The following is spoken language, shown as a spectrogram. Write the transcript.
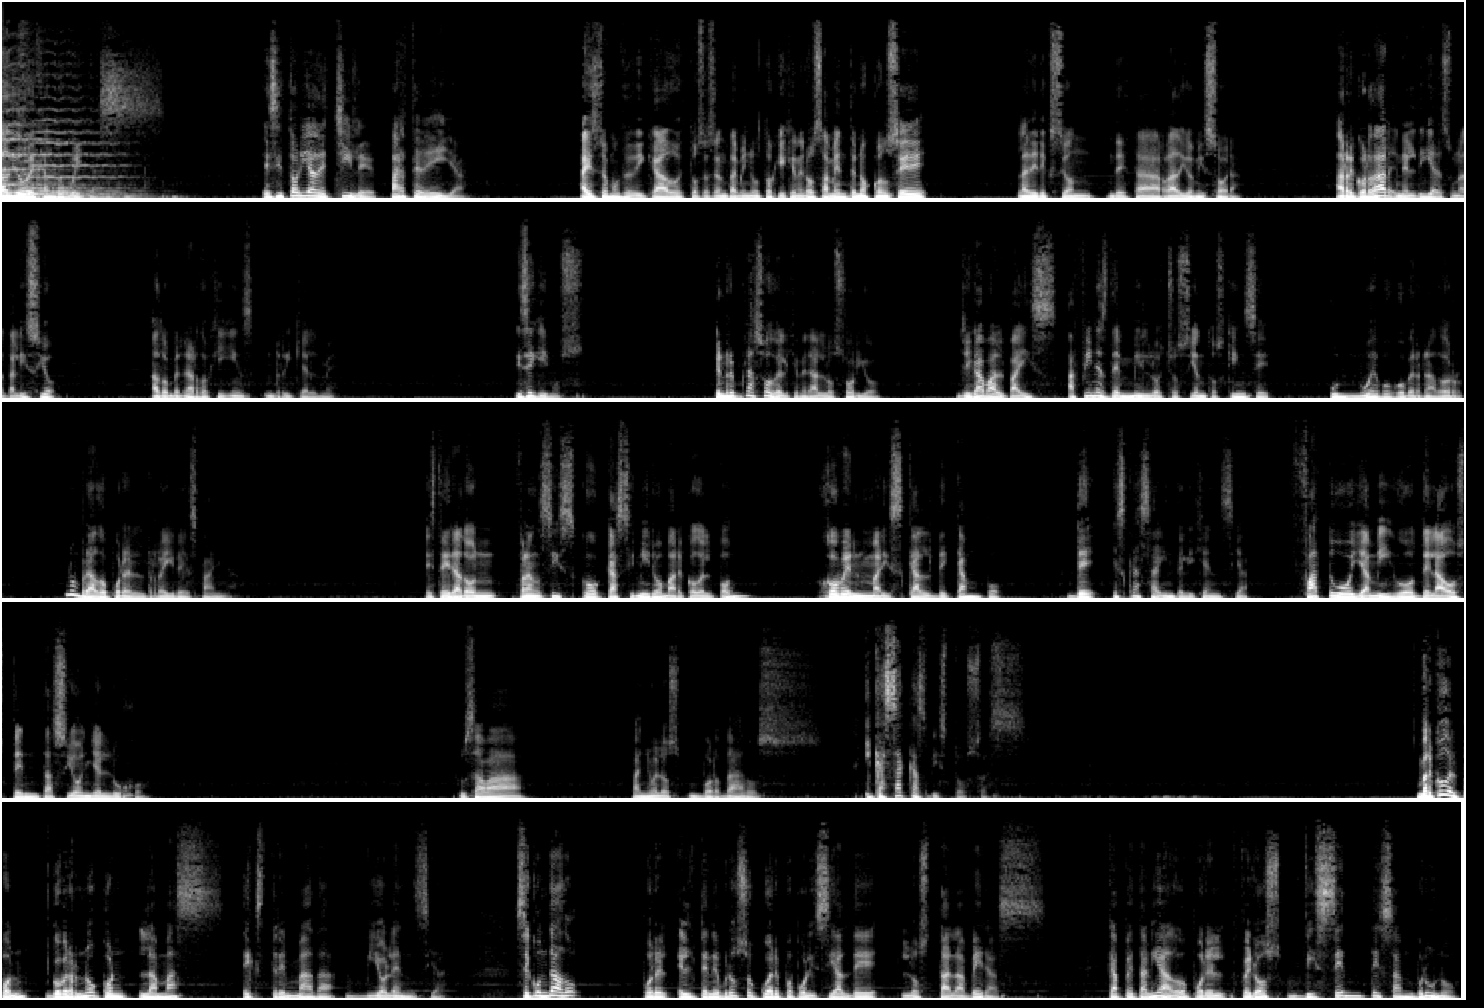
Radio dejando huellas. Es historia de Chile, parte de ella. A eso hemos dedicado estos 60 minutos que generosamente nos concede la dirección de esta radioemisora. a recordar en el día de su natalicio a don Bernardo Higgins Riquelme. Y seguimos. En reemplazo del general Osorio, llegaba al país a fines de 1815 un nuevo gobernador nombrado por el rey de España. Este era don Francisco Casimiro Marcó del Pon, joven mariscal de campo, de escasa inteligencia, fatuo y amigo de la ostentación y el lujo. Usaba pañuelos bordados y casacas vistosas. Marcó del Pon gobernó con la más extremada violencia, secundado por el, el, tenebroso cuerpo policial de los Talaveras, capitaneado por el feroz Vicente Bruno,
